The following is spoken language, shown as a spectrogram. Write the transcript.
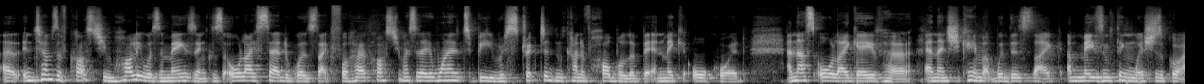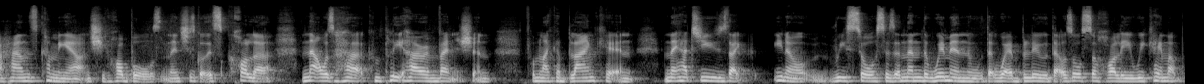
uh, in terms of costume, Holly was amazing because all I said was like for her costume, I said I wanted it to be restricted and kind of hobble a bit and make it awkward, and that's all I gave her. And then she came up with this like amazing thing where she's got her hands coming out and she hobbles, and then she's got this collar, and that was her complete her invention from like a blanket, and and they had to use like you know resources. And then the women that wear blue that was also holly. We came up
